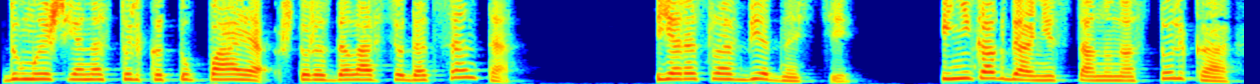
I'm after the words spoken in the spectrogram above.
Думаешь, я настолько тупая, что раздала все до цента? Я росла в бедности и никогда не стану настолько,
